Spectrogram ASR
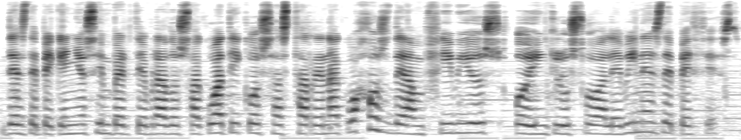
desde pequeños invertebrados acuáticos hasta renacuajos de anfibios o incluso alevines de peces.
